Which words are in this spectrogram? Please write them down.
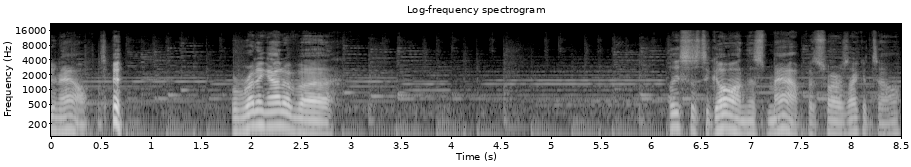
To now? We're running out of uh, places to go on this map, as far as I could tell.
